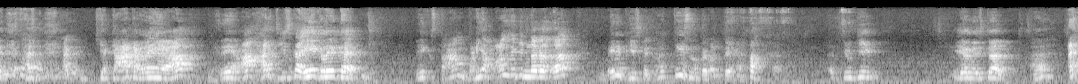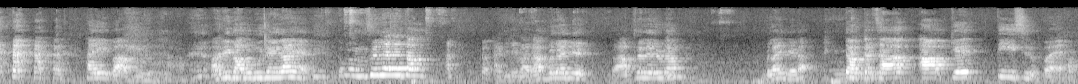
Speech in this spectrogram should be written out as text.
क्या क्या कर रहे हैं आप? मेरे यहाँ हर चीज़ का एक रेट है। एक दाम बढ़िया माल लेकिन नगद है? मेरी फ़ीस पे जो है तीस रुपए बनते हैं। क्योंकि ये मिस्टर है? हरी बाबू। हरी बाबू मुझे हिलाए। हैं तो मैं उनसे ले लेता हूँ। अगली बार आप बुलाएँगे तो आपसे ले लूँगा। बुलाएँगे ना? डॉक्टर साहब आपके तीस रुपए। हाँ।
